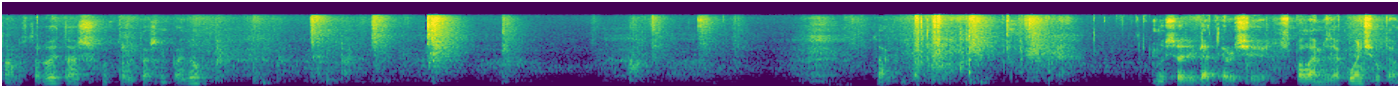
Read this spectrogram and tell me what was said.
Там второй этаж. На второй этаж не пойду. Ну все, ребят, короче, с полами закончил там.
